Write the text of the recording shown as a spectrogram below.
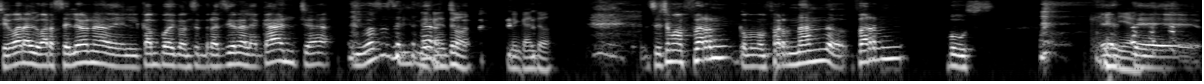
llevar al Barcelona del campo de concentración a la cancha. Y vos sos el Me encantó, me encantó. Se llama Fern, como Fernando. Fern Bus. Genial. Este,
